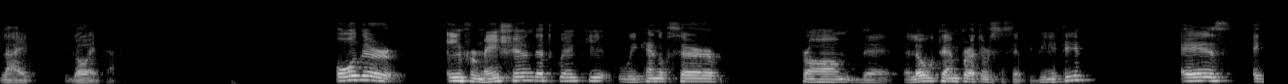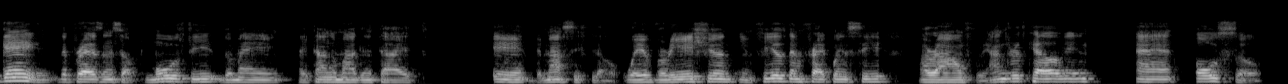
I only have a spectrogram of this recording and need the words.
like goethite. Other information that we, we can observe from the low temperature susceptibility is again the presence of multi-domain titanomagnetite in the massive flow with variation in field and frequency around 300 Kelvin and also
